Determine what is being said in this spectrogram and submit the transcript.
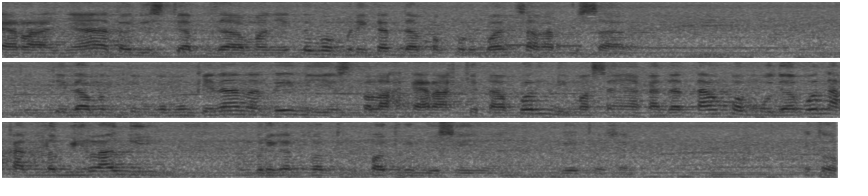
eranya atau di setiap zaman itu memberikan dampak perubahan sangat besar. Tidak menutup kemungkinan nanti di setelah era kita pun di masa yang akan datang pemuda pun akan lebih lagi memberikan kontri- kontribusinya gitu sih. Itu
